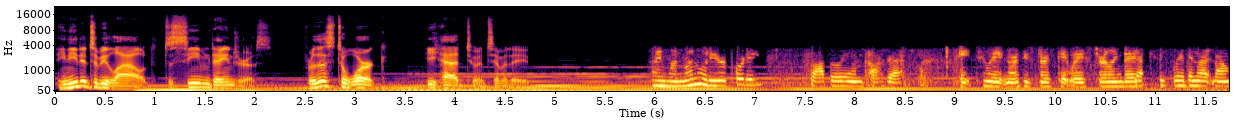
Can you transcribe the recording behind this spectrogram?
He needed to be loud, to seem dangerous. For this to work, he had to intimidate. 911, what are you reporting? Robbery in progress. 828 Northeast North Gateway, Sterling Bay. Yeah, he's leaving right now.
